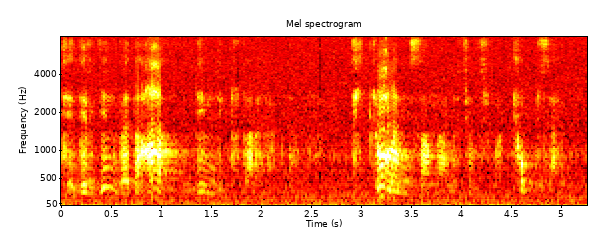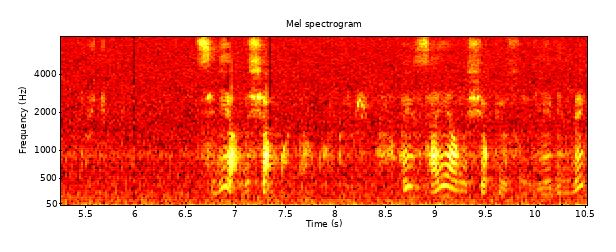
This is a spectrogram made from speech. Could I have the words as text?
tedirgin ve daha dimdik tutar ayakta. Fikri olan insanlarla çalışmak çok güzel bir çünkü. Seni yanlış yapmaktan kurtarır. Hayır sen yanlış yapıyorsun diyebilmek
